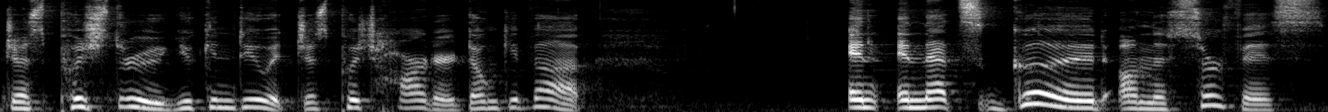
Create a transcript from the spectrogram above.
Just push through. You can do it. Just push harder. Don't give up. And and that's good on the surface,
